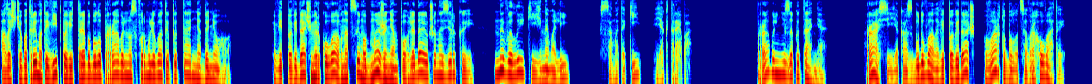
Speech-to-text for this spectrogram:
але щоб отримати відповідь, треба було правильно сформулювати питання до нього. Відповідач міркував над цим обмеженням, поглядаючи на зірки, невеликі й немалі, саме такі, як треба. Правильні запитання. Расі, яка збудувала відповідач, варто було це врахувати.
